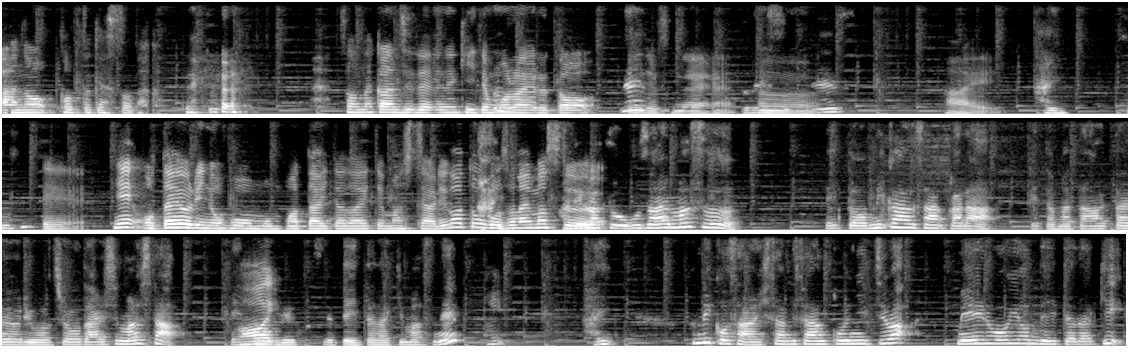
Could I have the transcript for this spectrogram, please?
あのポッドキャストだってそんな感じでね聞いてもらえるとうん。ね。いいですね。嬉しいです。うん。はいはい。でねお便りの方もまたいただいてましてありがとうございます。ありがとうございます。えっとみかんさんからえっとまたお便りを頂戴しました。えっと、はい読ませていただきますね。はい。はい。ふみこさん、ひさみさん、こんにちは。メールを読んでいただき、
